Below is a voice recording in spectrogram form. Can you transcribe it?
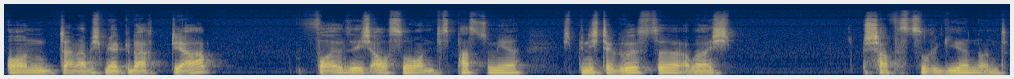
Und dann habe ich mir halt gedacht, ja, voll sehe ich auch so und es passt zu mir. Ich bin nicht der Größte, aber ich schaffe es zu regieren und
